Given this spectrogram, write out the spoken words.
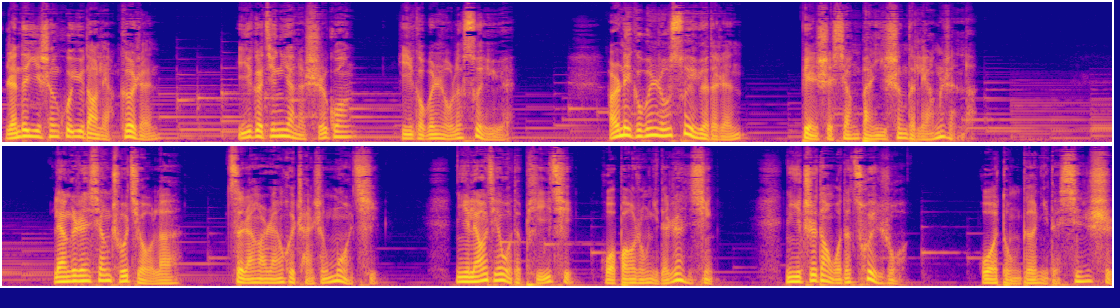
人的一生会遇到两个人，一个惊艳了时光，一个温柔了岁月，而那个温柔岁月的人，便是相伴一生的良人了。两个人相处久了，自然而然会产生默契。你了解我的脾气，我包容你的任性；你知道我的脆弱，我懂得你的心事；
